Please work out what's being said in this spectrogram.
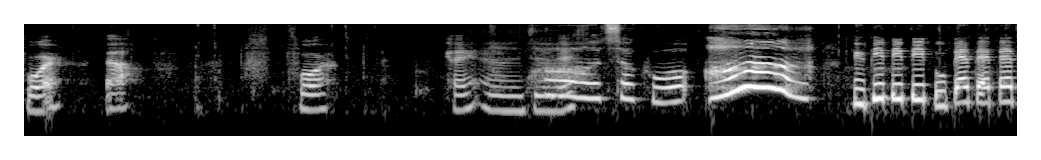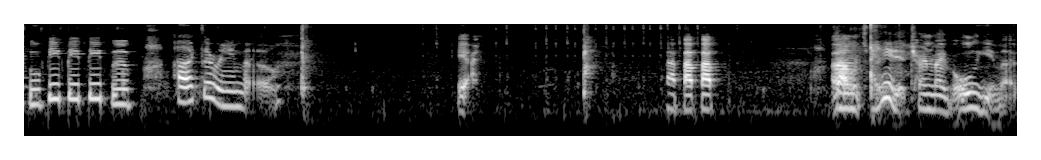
four, yeah. Four. Okay, and do this. Oh, that's so cool. Boop, beep, beep, beep, boop, bap, bap, bap, boop, beep, beep, beep, boop. I like the rainbow. Yeah. Bop, bop, bop. Um, I need to turn my volume up.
